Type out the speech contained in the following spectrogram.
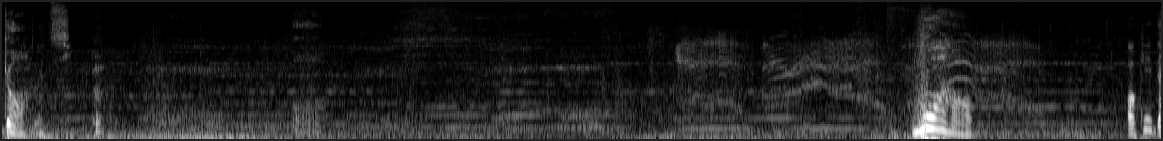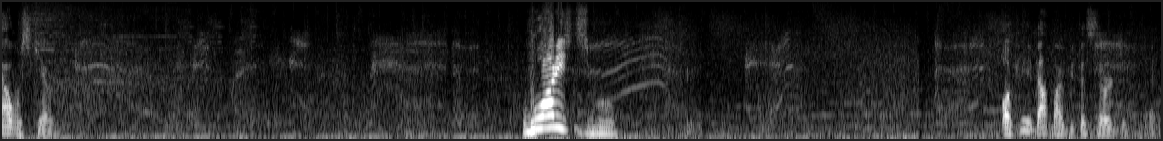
God, let's see. oh. Wow! Okay, that was scary. What is this move? Okay, that might be the third effect.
